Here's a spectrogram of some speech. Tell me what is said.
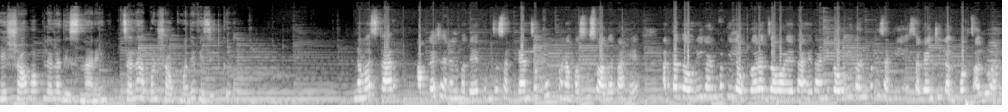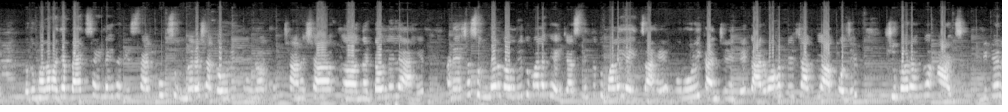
हे शॉप आपल्याला दिसणार आहे. चला आपण शॉपमध्ये व्हिजिट करू. नमस्कार. आपल्या चॅनलमध्ये तुमचं सगळ्यांचं खूप मनापासून स्वागत आहे. आता गौरी गणपती लवकरच जवळ येत आहेत आणि गौरी गणपतीसाठी सगळ्यांची लगबग चालू आहे. तर तुम्हाला माझ्या बॅक साईडला इथे दिसत आहेत खूप सुंदर अशा गौरी पूर्ण खूप छान अशा नटवलेल्या आहेत. आणि अशा सुंदर गौरी तुम्हाला घ्यायच्या असतील तर तुम्हाला यायचं आहे उरुळी कांचन येथे गारवा हॉटेलच्या अगदी opposite Shubhrang arts detail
